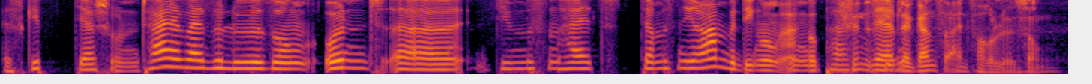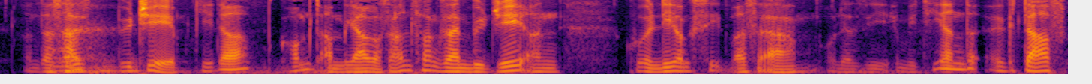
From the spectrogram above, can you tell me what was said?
es gibt ja schon teilweise Lösungen und äh, die müssen halt, da müssen die Rahmenbedingungen angepasst werden. Ich finde, es gibt eine ganz einfache Lösung. Und das ja. heißt Budget. Jeder kommt am Jahresanfang sein Budget an Kohlendioxid, was er oder sie emittieren darf,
